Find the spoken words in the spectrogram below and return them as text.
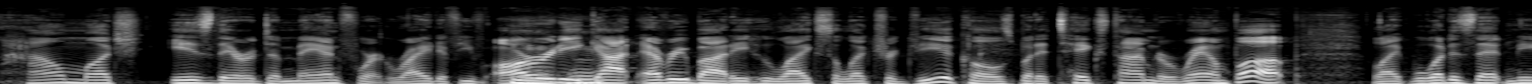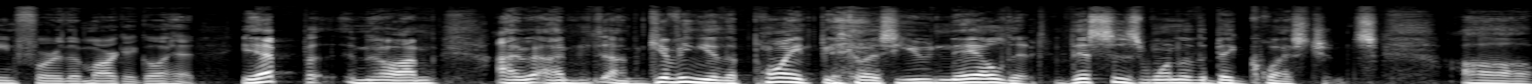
how much is there a demand for it, right? If you've already mm-hmm. got everybody who likes electric vehicles, but it takes time to ramp up, like what does that mean for the market? Go ahead. Yep. No, I'm, I'm, I'm, I'm giving you the point because you nailed it. This is one of the big questions. Uh,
